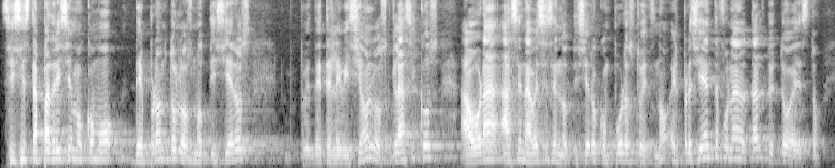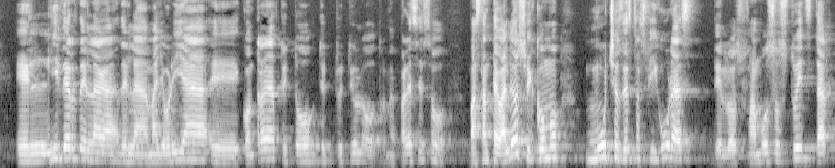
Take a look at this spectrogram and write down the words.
sí, sí está padrísimo cómo de pronto los noticieros de televisión, los clásicos, ahora hacen a veces el noticiero con puros tweets, ¿no? El presidente fulano de tal tuiteó esto. El líder de la, de la mayoría eh, contraria tuiteó, tu- tuiteó lo otro. Me parece eso bastante valioso y cómo muchas de estas figuras de los famosos tweetstar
